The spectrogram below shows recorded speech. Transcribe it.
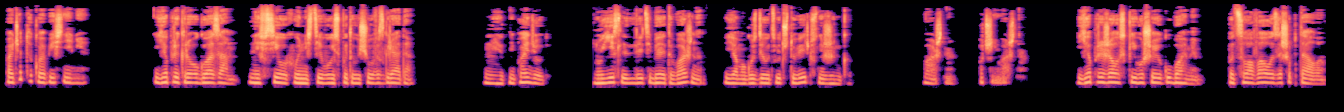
Пойдет такое объяснение? Я прикрыл глаза, не в силах вынести его испытывающего взгляда. Нет, не пойдет. Но если для тебя это важно, я могу сделать вид, что верю, Снежинка. Важно, очень важно. Я прижалась к его шее губами, поцеловала и зашептала.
